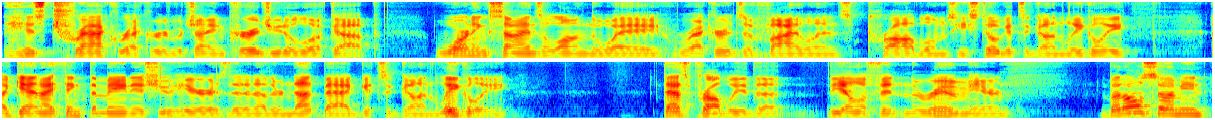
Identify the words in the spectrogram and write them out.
His track record, which I encourage you to look up, warning signs along the way, records of violence, problems. He still gets a gun legally. Again, I think the main issue here is that another nutbag gets a gun legally. That's probably the the elephant in the room here. But also, I mean,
